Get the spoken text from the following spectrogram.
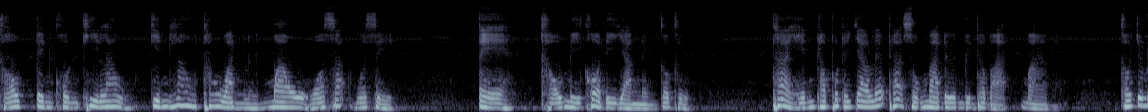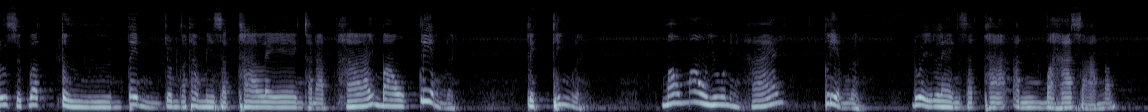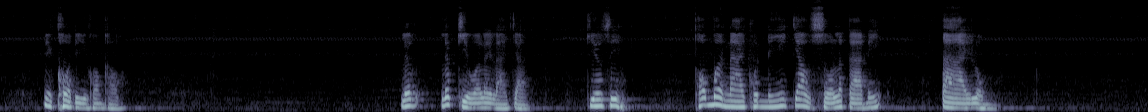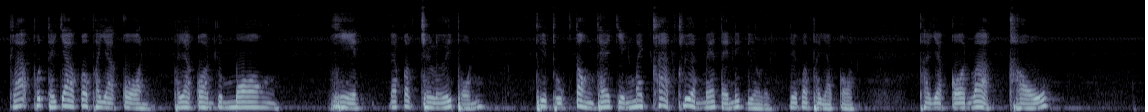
เขาเป็นคนขี้เหล้ากินเหล้าทั้งวันเลย เมาหัวสะหัวเสแต่เขามีข้อดีอย่างหนึ่งก็คือ ถ้าเห็นพระพุทธเจ้าและพระสงฆ์มาเดินบิณฑบาตมาเนี่ยเขาจะรู้สึกว่าตื่นเต้นจนกระทั่งมีศรัทธาแรงขนาดหายเมาเกลี้ยงเลยปลิดทิ้งเลย เมาเมาอยู่นี่หายเกลี้ยงเลย ด้วยแรงศรัทธาอันมหาศาลนั้น นี่ข้อดีของเขา แล้วแล้วเกี่ยวอะไรหลายจานเกี่ยวสิ เพราะเมื่อนายคนนี้เจ้าโสรกานี้ ตายลง พระพุทธเจ้าก็พยากรณ์พยากรณ์คือมองเหตุแล้วก็เฉลยผล ที่ถูกต้องแท้จริงไม่คลาดเคลื่อนแม้แต่นิดเดียวเลย เรียกว่าพยากรณ์พยากรณ์ว่าเขา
